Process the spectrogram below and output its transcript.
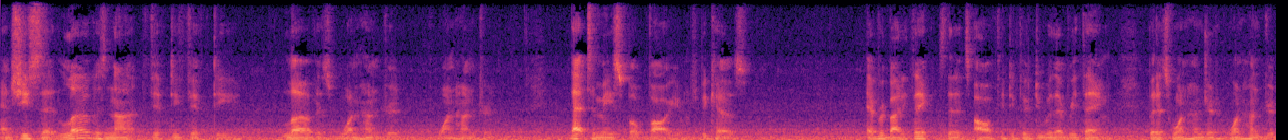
And she said, Love is not 50 50, love is 100 100. That to me spoke volumes because everybody thinks that it's all 50 50 with everything, but it's 100 100.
